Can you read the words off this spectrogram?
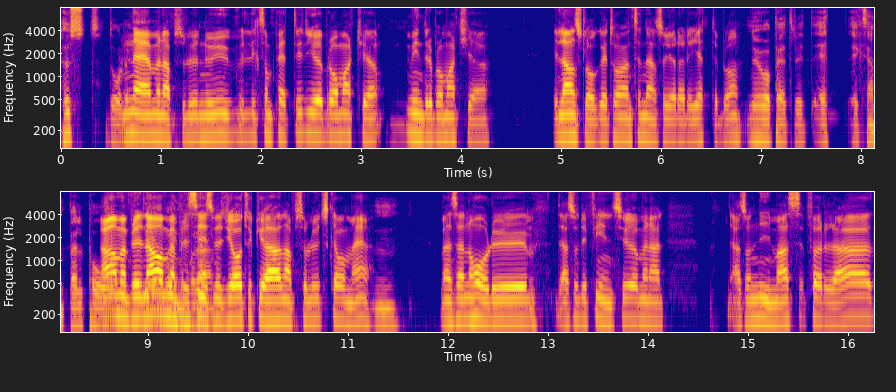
höst dåligt. Nej men absolut, nu liksom Petri gör bra matcher, mm. mindre bra matcher. I landslaget har han en tendens att göra det jättebra. Nu var Petri ett, exempel på Ja men, ja, men precis, men jag tycker att han absolut ska vara med. Mm. Men sen har du, alltså det finns ju, jag menar, alltså Nimas förra,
